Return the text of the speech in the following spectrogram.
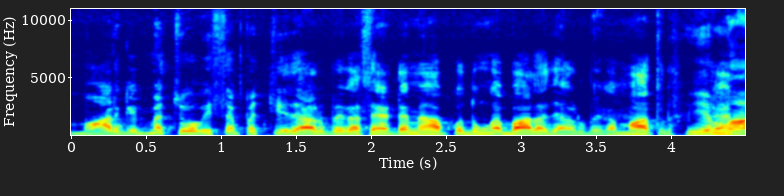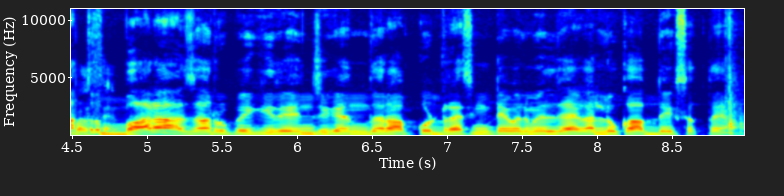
मार्केट में चौबीस से पच्चीस हज़ार रुपए का सेट है। मैं आपको दूँगा बारह हज़ार रुपए का मात्र। ये मात्र बारह हज़ार रुपए की रेंज के अंदर आपको ड्रेसिंग टेबल मिल जाएगा। लुक आप देख सकते हैं।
